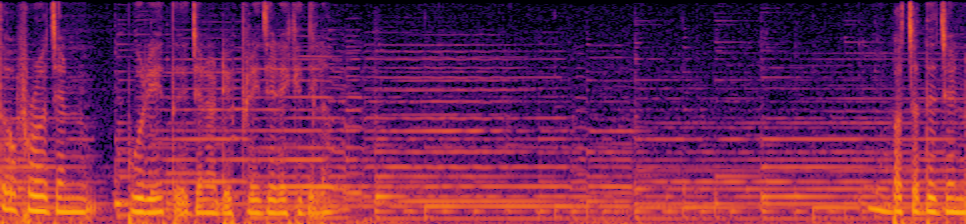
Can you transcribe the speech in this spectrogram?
তো ফ্রোজেন পুরি তো এই জন্য ডিপ ফ্রিজে রেখে দিলাম। বাচ্চাদের জন্য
